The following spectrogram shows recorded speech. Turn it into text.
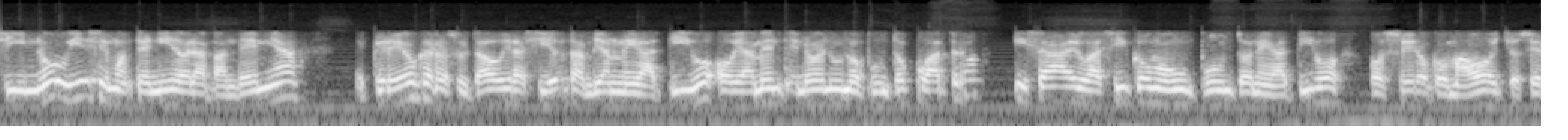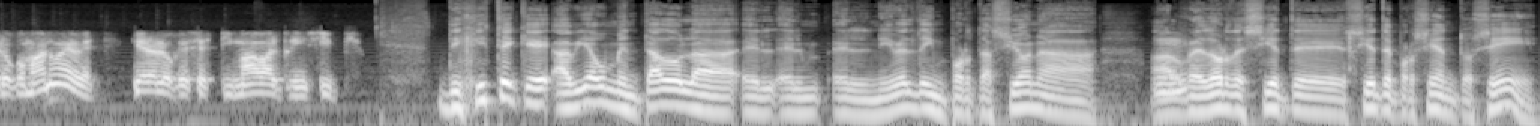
si no hubiésemos tenido la pandemia, creo que el resultado hubiera sido también negativo, obviamente no en 1.4, quizá algo así como un punto negativo o 0,8, 0,9, que era lo que se estimaba al principio. Dijiste que había aumentado la, el, el, nivel de importación a, alrededor de 7%, 7% ¿sí?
